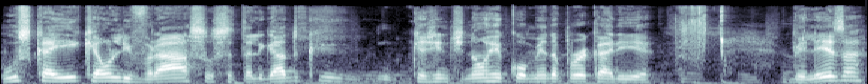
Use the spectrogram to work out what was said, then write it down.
Busca aí que é um livraço, você tá ligado que, que a gente não recomenda porcaria. Beleza?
